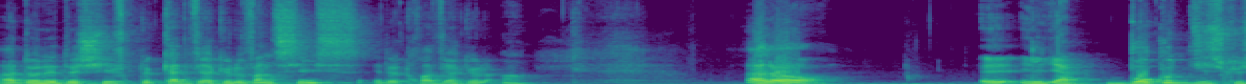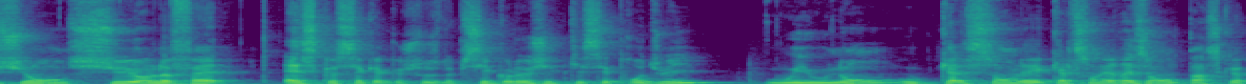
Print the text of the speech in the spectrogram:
a donné des chiffres de 4,26 et de 3,1. Alors, et il y a beaucoup de discussions sur le fait est-ce que c'est quelque chose de psychologique qui s'est produit, oui ou non, ou quelles sont les, quelles sont les raisons? Parce que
